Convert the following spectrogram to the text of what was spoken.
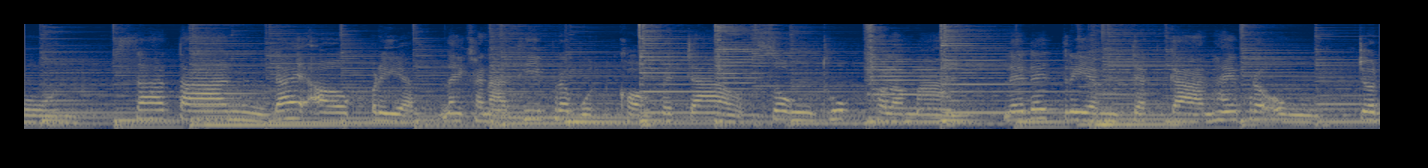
บูรณ์ซาตานได้เอาเปรียบในขณะที่พระบุตรของพระเจ้า ทรงทุกข์ทรมาน และได้เตรียมจัดการให้พระองค์จน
